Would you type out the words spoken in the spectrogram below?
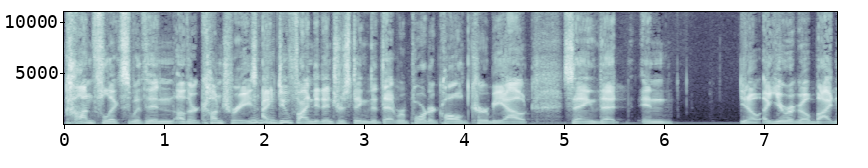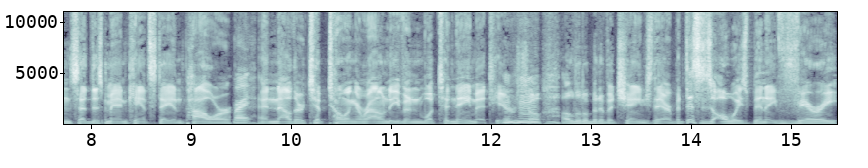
conflicts within other countries. I mm-hmm. do find it interesting that that reporter called Kirby out saying that in you know, a year ago, Biden said this man can't stay in power. Right. And now they're tiptoeing around even what to name it here. Mm-hmm. So a little bit of a change there. But this has always been a very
